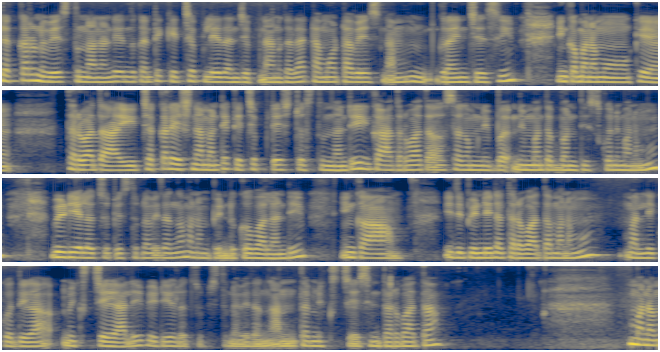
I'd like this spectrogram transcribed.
చక్కెరను వేస్తున్నానండి. ఎందుకంటే కెచ్చప్ లేదని చెప్పినాను కదా. టమోటా వేసినాం గ్రైండ్ చేసి. ఇంకా మనము కే తర్వాత ఈ చక్కెర వేసినామంటే కెచ్చప్ టేస్ట్ వస్తుందండి. ఇంకా ఆ తర్వాత సగం నిబ్బ నిమ్మ దబ్బను తీసుకొని మనము వీడియోలో చూపిస్తున్న విధంగా మనం పిండుకోవాలండి. ఇంకా ఇది పిండిన తర్వాత మనము మళ్ళీ కొద్దిగా మిక్స్ చేయాలి. వీడియోలో చూపిస్తున్న విధంగా అంతా మిక్స్ చేసిన తర్వాత మనం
